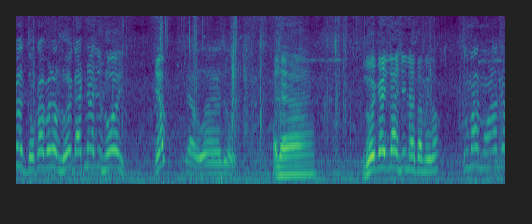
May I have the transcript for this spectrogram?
જ ધોકા પેલો લોહી કાઢી નાખ્યું લોહી. એમ? જો. અલ્યા લોહી કાઢી નાખી લે તમે તો? તું મારા મોણસને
